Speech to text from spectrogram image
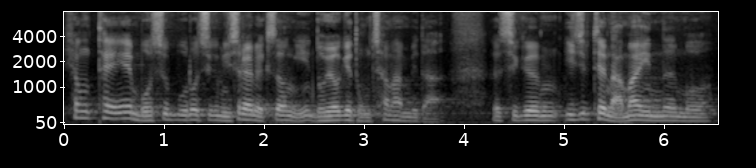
형태의 모습으로 지금 이스라엘 백성이 노역에 동참합니다. 지금 이집트에 남아 있는 뭐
